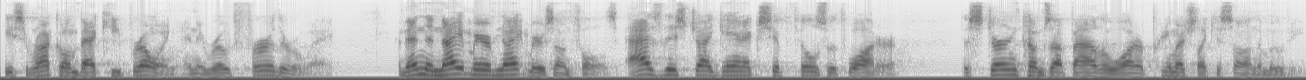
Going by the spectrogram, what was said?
He said, We're not going back, keep rowing. And they rowed further away. And then the nightmare of nightmares unfolds. As this gigantic ship fills with water, the stern comes up out of the water, pretty much like you saw in the movie.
